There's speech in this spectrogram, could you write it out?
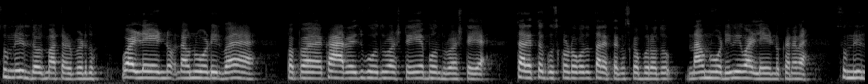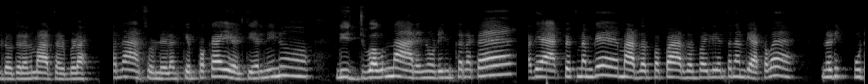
ಸುಮ್ಮನೆ ಇಲ್ದವ್ರು ಮಾತಾಡ್ಬಾರ್ದು. ಒಳ್ಳೆ ಹೆಣ್ಣು, ನಾವು ನೋಡಿಲ್ವಾ? ಪಾಪ ಕಾಲೇಜ್ಗೆ ಹೋದ್ರು ಅಷ್ಟೇ, ಬಂದ್ರು ಅಷ್ಟೇ. ತಲೆ ತಗ್ಗಿಸ್ಕೊಂಡು ಹೋಗೋದು, ತಲೆ ತೆಗಿಸ್ಕೊಂಡು ಬರೋದು. ನಾವು ನೋಡಿವಿ ಒಳ್ಳೆ ಹೆಣ್ಣು ಕಣವ ಸುಮ್ಮನೆ ಇಲ್ದೋದ್ರ ಮಾತಾಡ್ಬೇಡ. ನಾನು ಸುಳ್ಳಿಲ್ಲ ಕೆಂಪಕ್ಕ ಹೇಳ್ತೀಯಲ್ಲ ನೀನು? ನಿಜವಾಗ್ಲೂ ನಾನೇ ನೋಡಿನ ಕನಕ ಅದೇ ಆಗ್ಬೇಕು ನಮಗೆ? ಮಾಡ್ದಲ್ ಪಾಪ, ಆಡ್ದಲ್ ಬೈಲಿ ಅಂತ ನಮ್ಗೆ ಯಾಕವ ನಡಿ, ಊಟ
